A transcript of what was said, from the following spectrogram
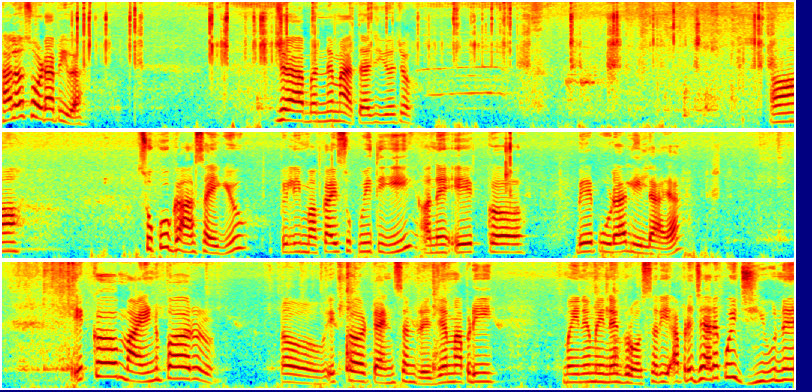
હાલો, સોડા પીવા. જો આ બંને માતાજીઓ જો. સૂકું ઘાસ આવી ગયું. પેલી મકાઈ સૂકવી હતી અને એક બે પૂડા લીલાયા. એક માઇન્ડ પર એક ટેન્શન રહે. જેમ આપણી મહિને મહિને ગ્રોસરી આપણે જ્યારે કોઈ જીવને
